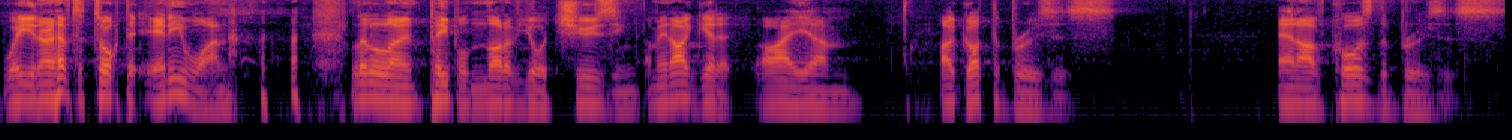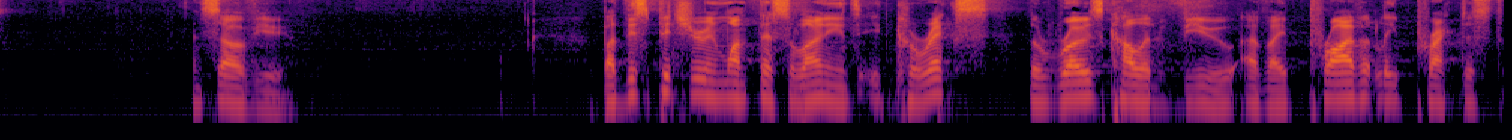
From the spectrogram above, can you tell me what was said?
where you don't have to talk to anyone, let alone people not of your choosing. I mean, I get it. I, um, I got the bruises, and I've caused the bruises, and so have you. But this picture in 1 Thessalonians, it corrects the rose colored view of a privately practiced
